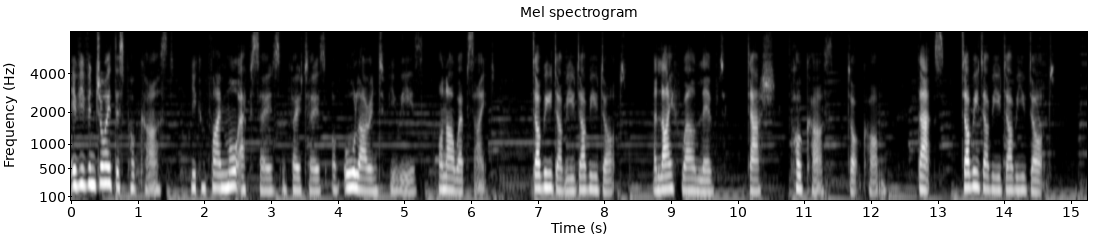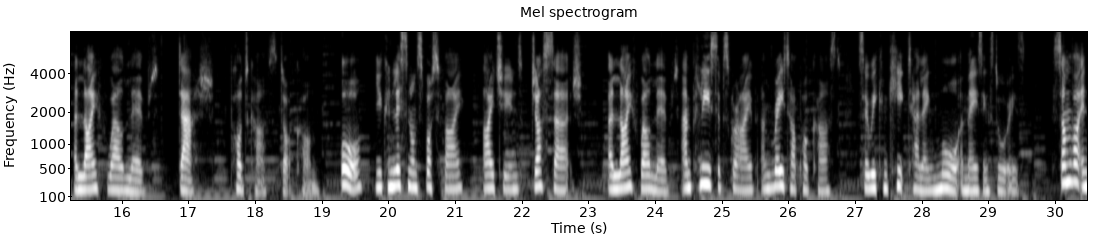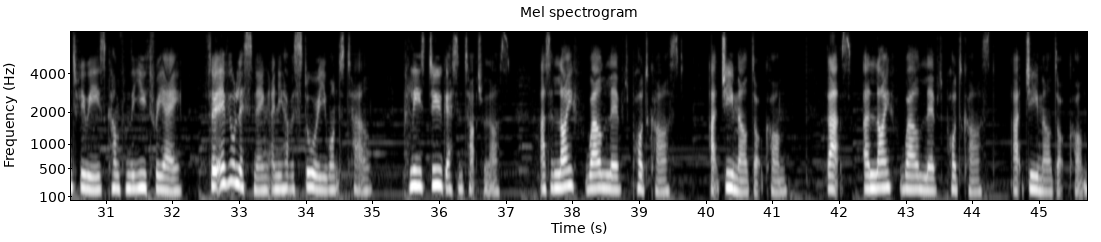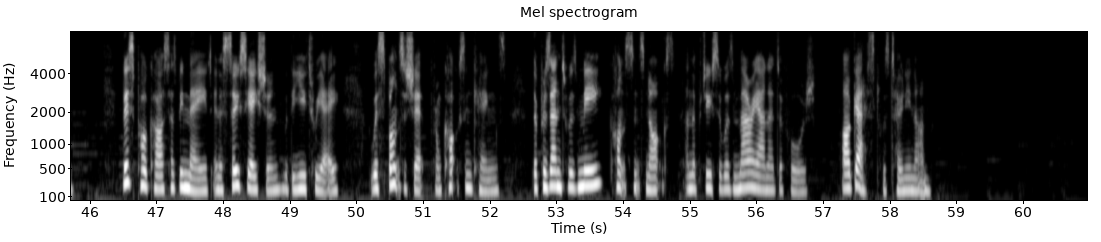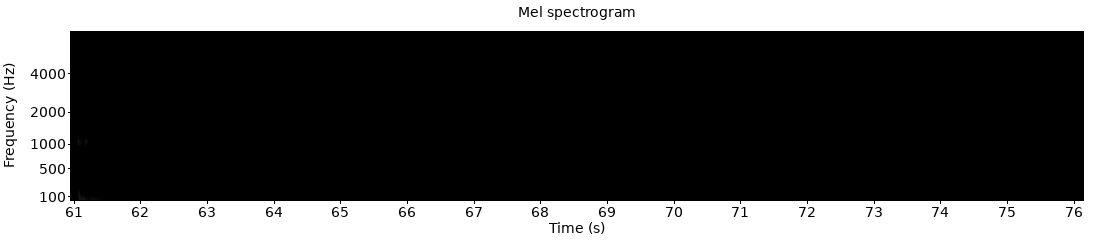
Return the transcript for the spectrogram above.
If you've enjoyed this podcast, you can find more episodes and photos of all our interviewees on our website www.alifewelllived-podcast.com. That's www.alifewelllived-podcast.com. Or you can listen on Spotify, iTunes, just search A Life Well Lived, and please subscribe and rate our podcast so we can keep telling more amazing stories. Some of our interviewees come from the U3A, so if you're listening and you have a story you want to tell, please do get in touch with us at a life well lived podcast at gmail.com. That's a life well lived podcast at gmail.com. This podcast has been made in association with the U3A with sponsorship from Cox and Kings. The presenter was me, Constance Knox, and the producer was Mariana DeForge. Our guest was Tony Nunn.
